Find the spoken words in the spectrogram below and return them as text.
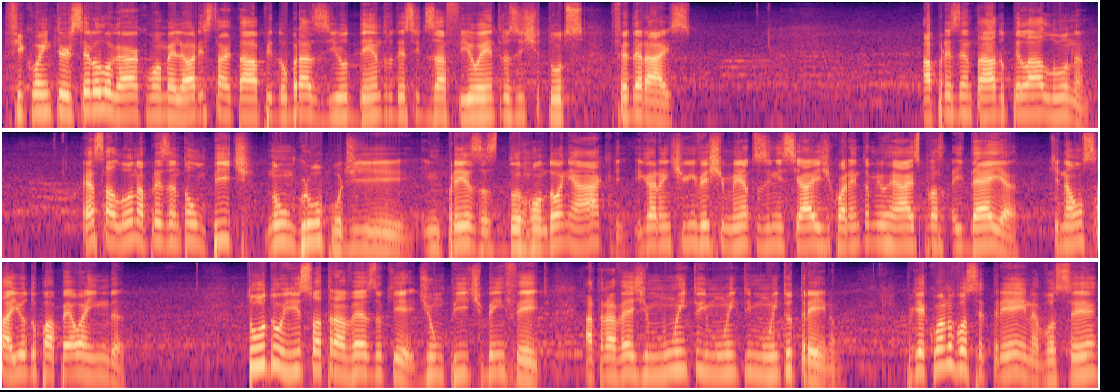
ficou em terceiro lugar como a melhor startup do Brasil dentro desse desafio entre os institutos federais. Apresentado pela aluna. Essa aluna apresentou um pitch num grupo de empresas do Rondônia Acre e garantiu investimentos iniciais de 40 mil reais para a ideia, que não saiu do papel ainda. Tudo isso através do quê? De um pitch bem feito. Através de muito e muito e muito treino. Porque quando você treina, você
